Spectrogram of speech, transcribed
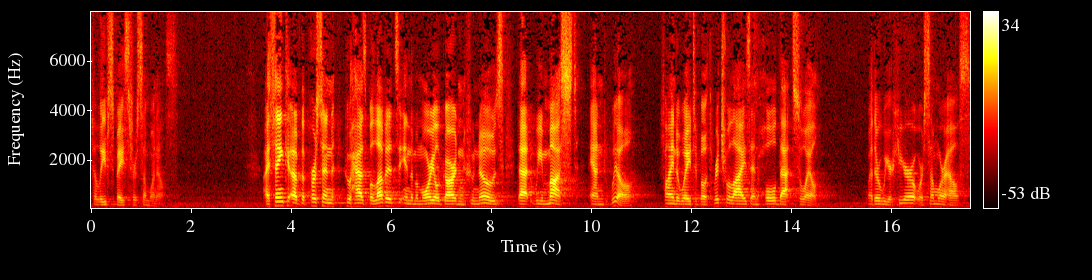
to leave space for someone else. I think of the person who has beloveds in the memorial garden who knows that we must and will find a way to both ritualize and hold that soil, whether we are here or somewhere else.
